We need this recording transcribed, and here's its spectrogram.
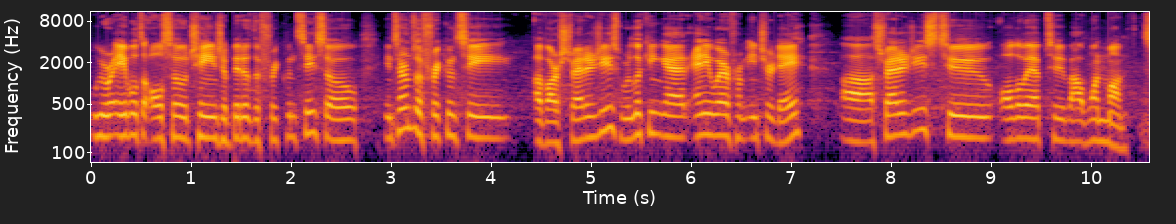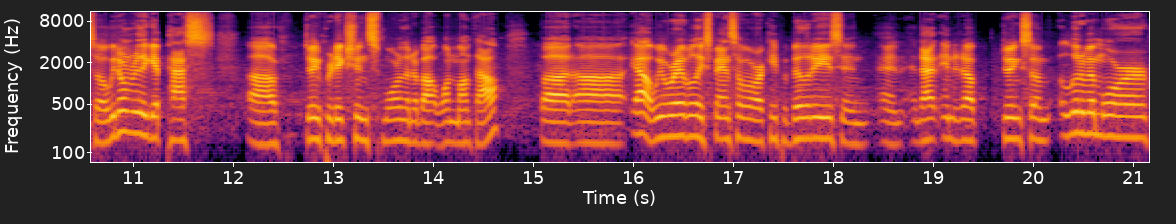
we were able to also change a bit of the frequency. So in terms of frequency of our strategies, we're looking at anywhere from intraday uh, strategies to all the way up to about one month. So we don't really get past uh, doing predictions more than about one month out. But uh, yeah, we were able to expand some of our capabilities, and, and, and that ended up doing some a little bit more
